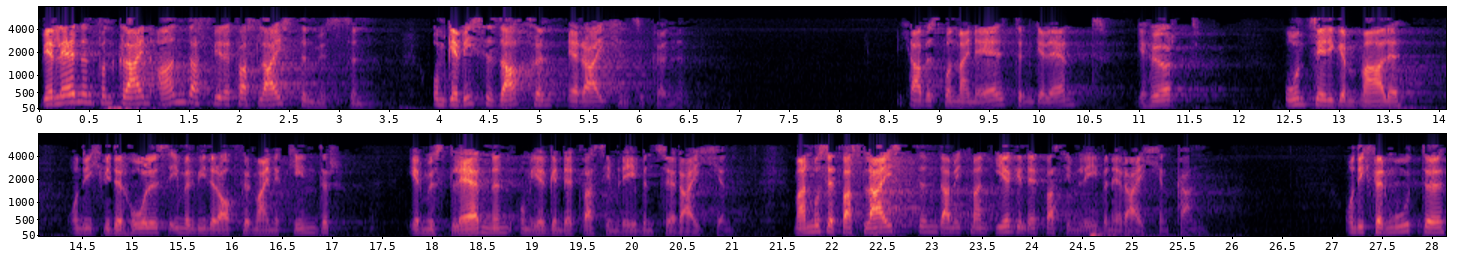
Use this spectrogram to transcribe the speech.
Wir lernen von klein an, dass wir etwas leisten müssen, um gewisse Sachen erreichen zu können. Ich habe es von meinen Eltern gelernt, gehört, unzählige Male, und ich wiederhole es immer wieder auch für meine Kinder. Ihr müsst lernen, um irgendetwas im Leben zu erreichen. Man muss etwas leisten, damit man irgendetwas im Leben erreichen kann. Und ich vermute,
